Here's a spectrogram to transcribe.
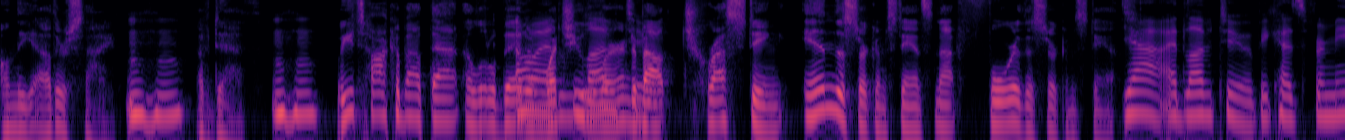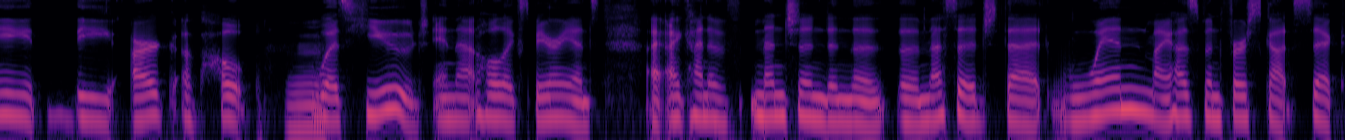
on the other side Mhm. of death. Mhm. Will you talk about that a little bit Oh, and what I'd you learned to. about trusting in the circumstance, not for the circumstance? Yeah, I'd love to because for me, the arc of hope Mm. was huge in that whole experience. I, I kind of mentioned in the the message that when my husband first got sick,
